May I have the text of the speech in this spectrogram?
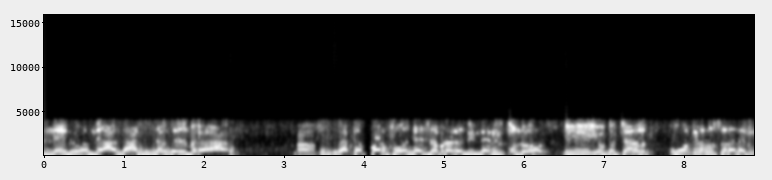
నేను నా- దానికి జరుగుతుంది మేడా ఆ. ప్రతి ఒక్కరు ఫోన్ చేసినప్పుడల్లా నిన్నే తిడుతుండు నీ యూట్యూబ్ ఛానల్ పూర్తిగా చూస్తున్నా నేను.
